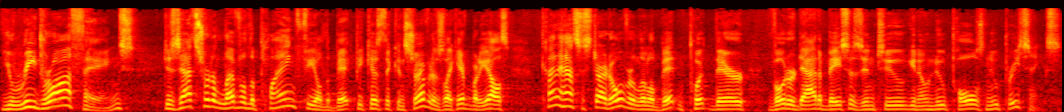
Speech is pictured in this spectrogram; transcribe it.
You redraw things, does that sort of level the playing field a bit? Because the Conservatives, like everybody else, kind of has to start over a little bit and put their voter databases into you know new polls, new precincts.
